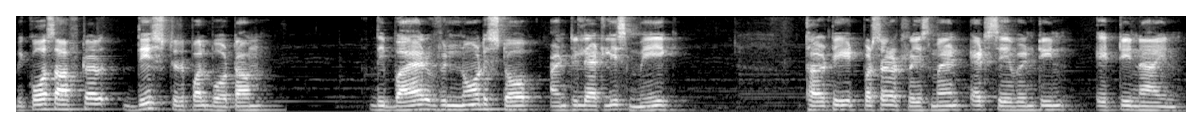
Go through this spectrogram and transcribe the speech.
because after this triple bottom the buyer will not stop until at least make 38% retracement at 1789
